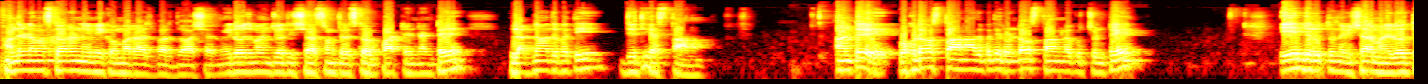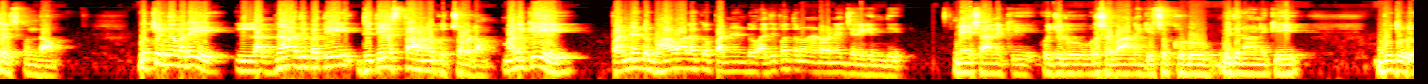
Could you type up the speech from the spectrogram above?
అందరి నమస్కారం నేను మీ కొమ్మరాజ్ భరద్వాజ్ ఈ రోజు మనం జ్యోతిష్ శాస్త్రం తెలుసుకోక పార్ట్ ఏంటంటే లగ్నాధిపతి ద్వితీయ స్థానం. అంటే ఒకటవ స్థానాధిపతి రెండవ స్థానంలో కూర్చుంటే ఏం జరుగుతున్న విషయాలు మనం ఈరోజు తెలుసుకుందాం. ముఖ్యంగా మరి లగ్నాధిపతి ద్వితీయ స్థానంలో కూర్చోవడం. మనకి పన్నెండు భావాలకు పన్నెండు అధిపతులు ఉండడం అనేది జరిగింది. మేషానికి కుజుడు వృషభానికి శుక్రుడు మిథునానికి బుధుడు.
